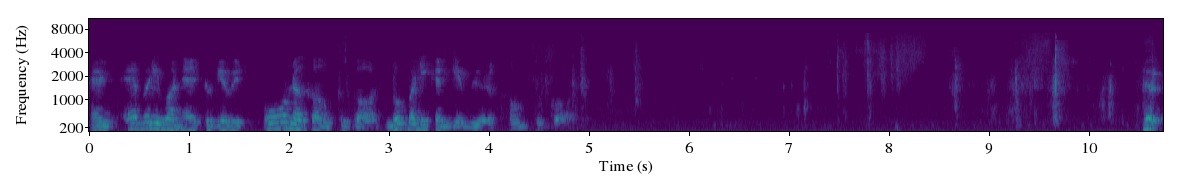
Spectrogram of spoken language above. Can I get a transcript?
and everyone has to give his own account to God. Nobody can give your account to God.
